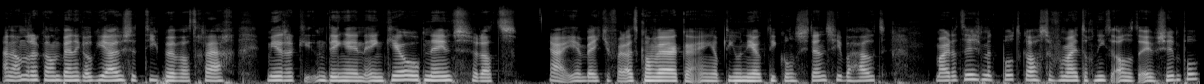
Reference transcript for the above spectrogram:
aan de andere kant ben ik ook juist het type wat graag meerdere dingen in één keer opneemt, zodat ja, je een beetje vooruit kan werken en je op die manier ook die consistentie behoudt. Maar dat is met podcasten voor mij toch niet altijd even simpel.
